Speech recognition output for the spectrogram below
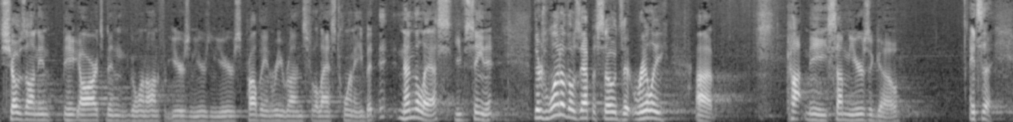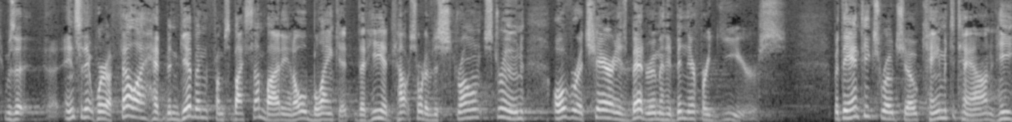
shows on NPR. It's been going on for years and years and years, probably in reruns for the last 20. But uh, nonetheless, you've seen it. There's one of those episodes that really uh, caught me some years ago. It's a, it was an uh, incident where a fella had been given from, by somebody an old blanket that he had sort of just strewn, strewn over a chair in his bedroom and had been there for years. But the Antiques Roadshow came into town and he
